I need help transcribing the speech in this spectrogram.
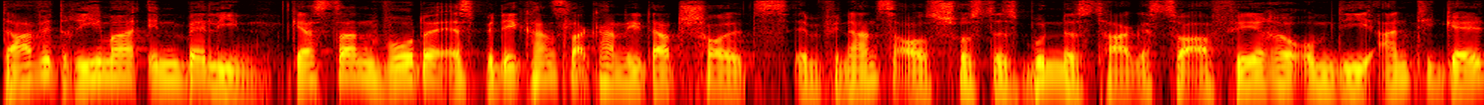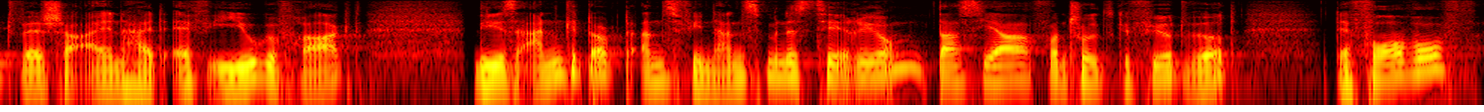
David Riemer in Berlin. Gestern wurde SPD-Kanzlerkandidat Scholz im Finanzausschuss des Bundestages zur Affäre um die Anti-Geldwäsche-Einheit FIU gefragt. Die ist angedockt ans Finanzministerium, das ja von Schulz geführt wird. Der Vorwurf,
